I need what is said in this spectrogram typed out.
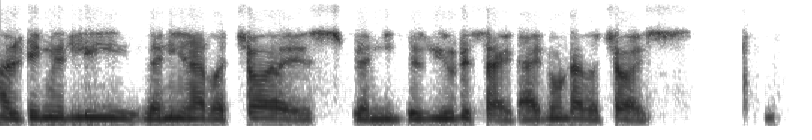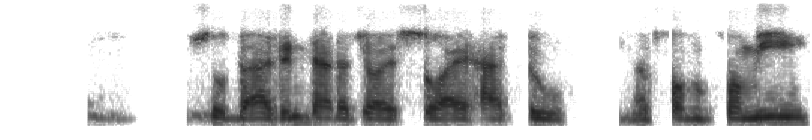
ultimately, when you have a choice, when you, decide, I don't have a choice. So I didn't have a choice. So I had to. Uh, for for me,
